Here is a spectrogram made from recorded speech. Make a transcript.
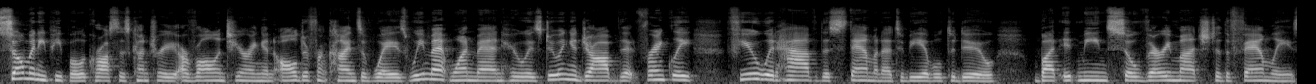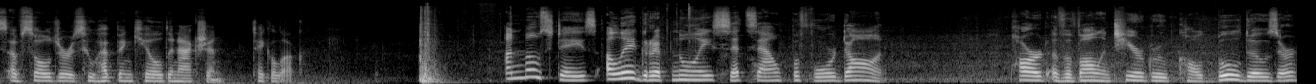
So many people across this country are volunteering in all different kinds of ways. We met one man who is doing a job that, frankly, few would have the stamina to be able to do, but it means so very much to the families of soldiers who have been killed in action. Take a look. On most days, Oleg Repnoy sets out before dawn. Part of a volunteer group called Bulldozer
